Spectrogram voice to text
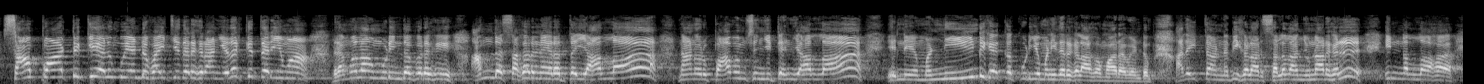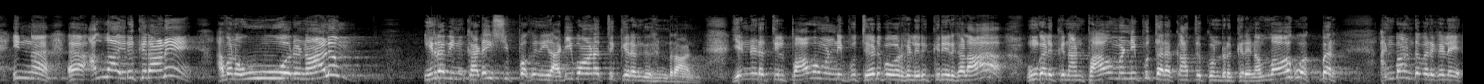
சாப்பாட்டுக்கு எலும்பு என்று பயிற்சி தருகிறான். எதற்கு தெரியுமா? ரமதான் முடிந்த பிறகு அந்த சகர நேரத்தை யாழ்லா நான் ஒரு பாவம் செஞ்சிட்டேன் யா அல்லாஹ் என்னை மண்ணீண்டு கேட்கக்கூடிய மனிதர்களாக மாற வேண்டும். அதைத்தான் நபிகளார் சல்லதான் சொன்னார்கள். இன்னல்லாஹ இன்ன அல்லாஹ் இருக்கிறானே. அவன் ஒவ்வொரு நாளும் இரவின் கடைசி பகுதியில் அடிவானத்துக்கு இறங்குகின்றான். என்னிடத்தில் பாவ மன்னிப்பு தேடுபவர்கள் இருக்கிறீர்களா? உங்களுக்கு நான் பாவ மன்னிப்பு தர காத்துக் கொண்டிருக்கிறேன். அல்லாஹு அக்பர். அன்பாண்டவர்களே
